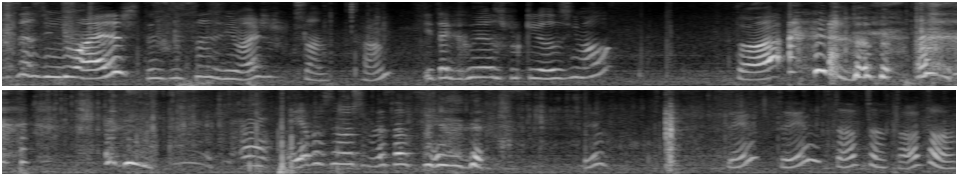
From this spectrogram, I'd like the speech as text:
Ти це знімаєш? Ти це все знімаєш, Оксан? Так. І так як ми нас прокляли знімала? Так. Я просто можу представити. Тим, тим, та-та-та-та.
